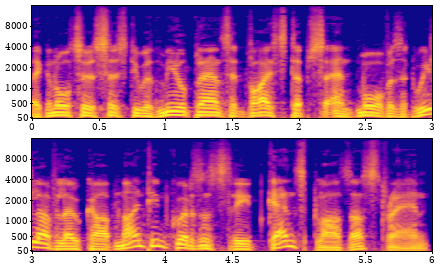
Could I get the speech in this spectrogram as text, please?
They can also assist you with meal plans, advice, tips, and more. Visit We Love Low Carb, 19 Curzon Street, Gans Plaza, Strand.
